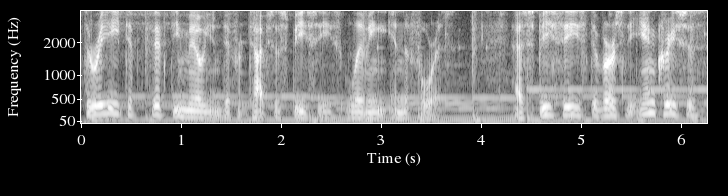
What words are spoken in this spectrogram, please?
3 to 50 million different types of species living in the forest. As species diversity increases,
